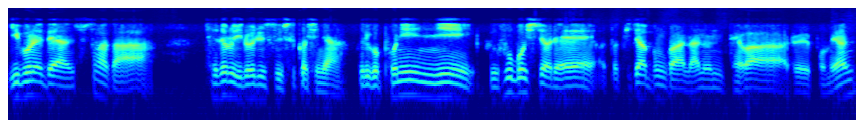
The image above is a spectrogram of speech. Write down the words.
이분에 대한 수사가 제대로 이루어질 수 있을 것이냐 그리고 본인이 그 후보 시절에 어떤 기자분과 나눈 대화를 보면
